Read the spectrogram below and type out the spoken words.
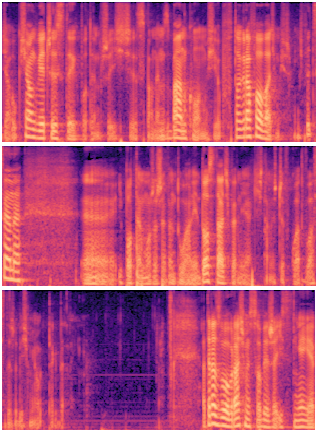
działu ksiąg wieczystych, potem przyjść z panem z banku, on musi fotografować, musisz mieć wycenę yy, i potem możesz ewentualnie dostać pewnie jakiś tam jeszcze wkład własny, żebyś miał i tak dalej. A teraz wyobraźmy sobie, że istnieje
